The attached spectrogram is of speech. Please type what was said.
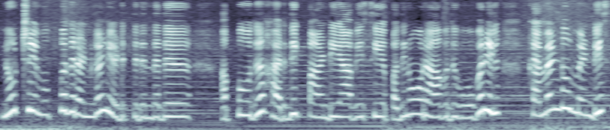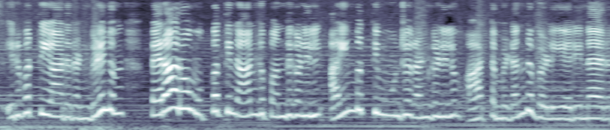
நூற்றி முப்பது ரன்கள் எடுத்திருந்தது. அப்போது ஹர்திக் பாண்டியா வீசிய பதினோராவது ஓவரில் கமெண்டோ மெண்டிஸ் இருபத்தி ஆறு ரன்களிலும் பெராரோ முப்பத்தி நான்கு பந்துகளில் ஐம்பத்தி மூன்று ரன்களிலும் ஆட்டமிழந்து வெளியேறினர்.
